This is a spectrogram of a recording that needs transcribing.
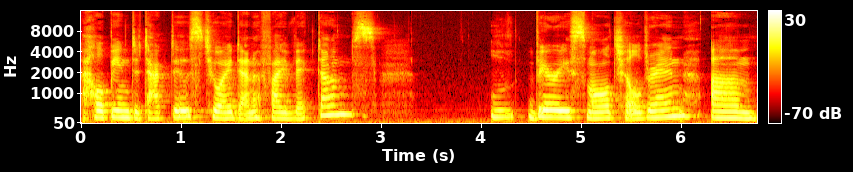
helping detectives to identify victims, very small children, um,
